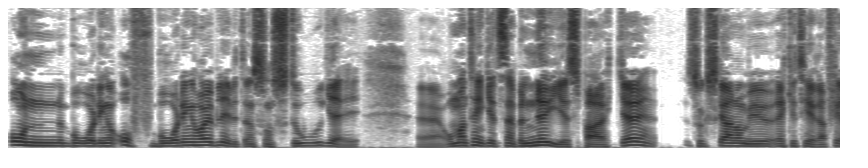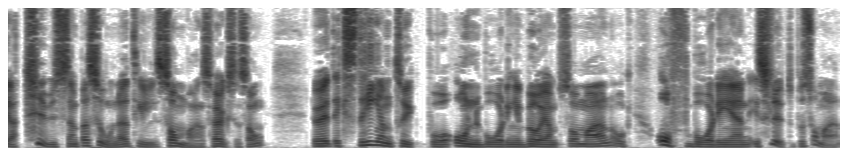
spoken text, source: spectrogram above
onboarding och offboarding har ju blivit en sån stor grej. Om man tänker till exempel nöjesparker så ska de ju rekrytera flera tusen personer till sommarens högsäsong. Det har ett extremt tryck på onboarding i början på sommaren och offboardingen i slutet på sommaren.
